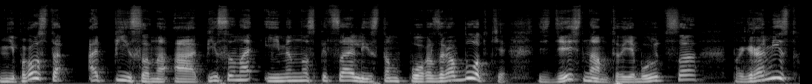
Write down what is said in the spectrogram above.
не просто описано, а описано именно специалистом по разработке. Здесь нам требуется программист,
